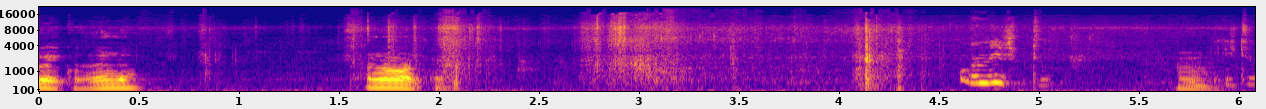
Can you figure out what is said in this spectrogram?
ಬೇಕು ನಾನು ಸಣ್ಣ ಮಾಡ್ತೇನೆ ಒಂದಿಷ್ಟು ಹ್ಮ್. ಇಷ್ಟು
